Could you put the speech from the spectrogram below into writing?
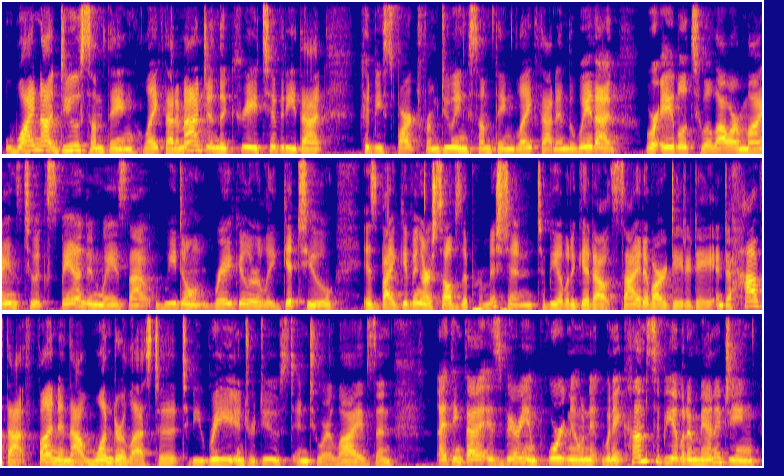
why not do something like that? Imagine the creativity that could be sparked from doing something like that and the way that we're able to allow our minds to expand in ways that we don't regularly get to is by giving ourselves the permission to be able to get outside of our day to day and to have that fun and that wanderlust to, to be reintroduced into our lives. And I think that is very important when it, when it comes to be able to managing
